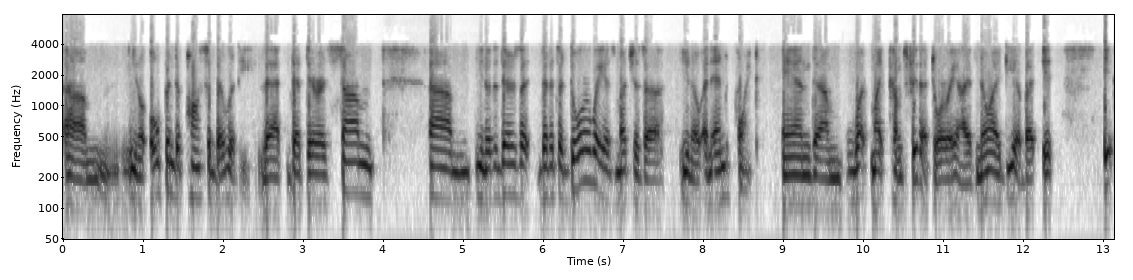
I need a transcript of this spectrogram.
um, you know, open to possibility. That that there is some, um, you know, that there's a that it's a doorway as much as a, you know, an endpoint. And um, what might come through that doorway, I have no idea. But it, it,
